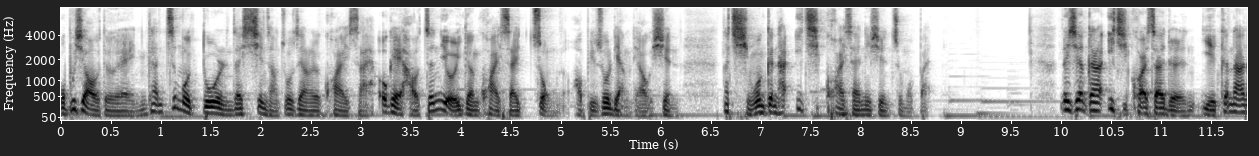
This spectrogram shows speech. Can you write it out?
我不晓得哎，你看这么多人在现场做这样的快筛，OK，好，真的有一个人快筛中了，好，比如说两条线，那请问跟他一起快筛那些人怎么办？那些跟他一起快筛的人，也跟他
